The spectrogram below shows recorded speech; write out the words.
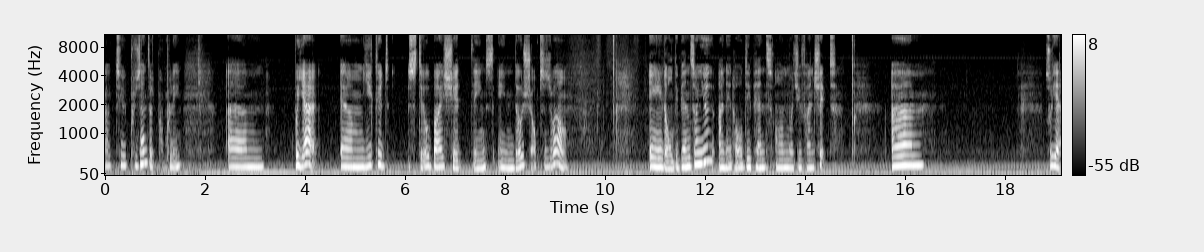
uh, to present it properly. Um, but yeah, um, you could still buy shit things in those shops as well. It all depends on you, and it all depends on what you find shit. Um, so yeah,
